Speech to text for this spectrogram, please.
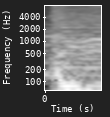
pretty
